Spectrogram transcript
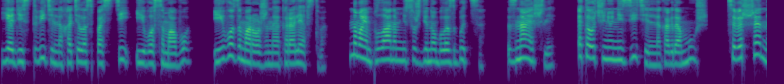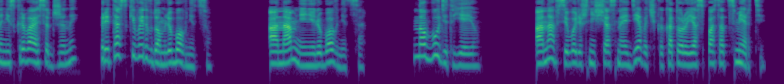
Я действительно хотела спасти и его самого, и его замороженное королевство. Но моим планам не суждено было сбыться. Знаешь ли, это очень унизительно, когда муж, совершенно не скрываясь от жены, притаскивает в дом любовницу. Она мне не любовница, но будет ею. Она всего лишь несчастная девочка, которую я спас от смерти.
